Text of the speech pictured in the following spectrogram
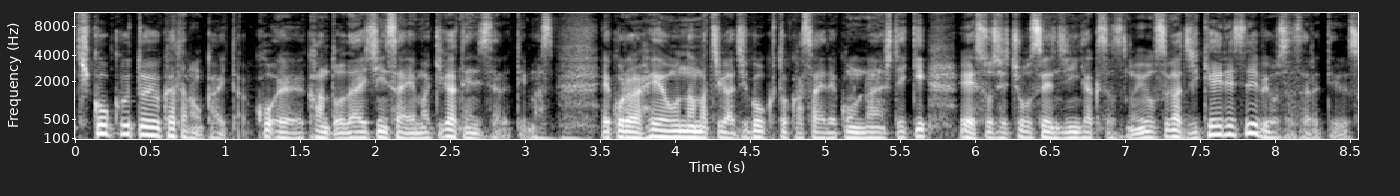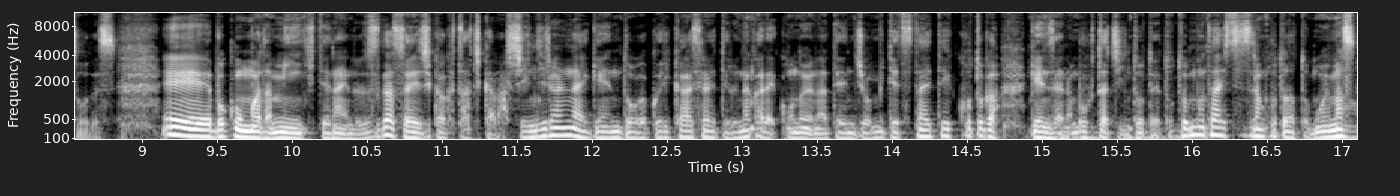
帰国という方の書いた、えー関東大震災絵巻が展示されています。えーこれは平穏な街が地獄と火災で混乱していき、えーそして朝鮮人虐殺の様子が時系列で描写されているそうです。えー僕もまだ見に来てないのですが、政治家たちから信じられない言動が繰り返されている中で、このような展示を見て伝えていくことが、現在の僕たちにとってとても大切なことだと思います。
